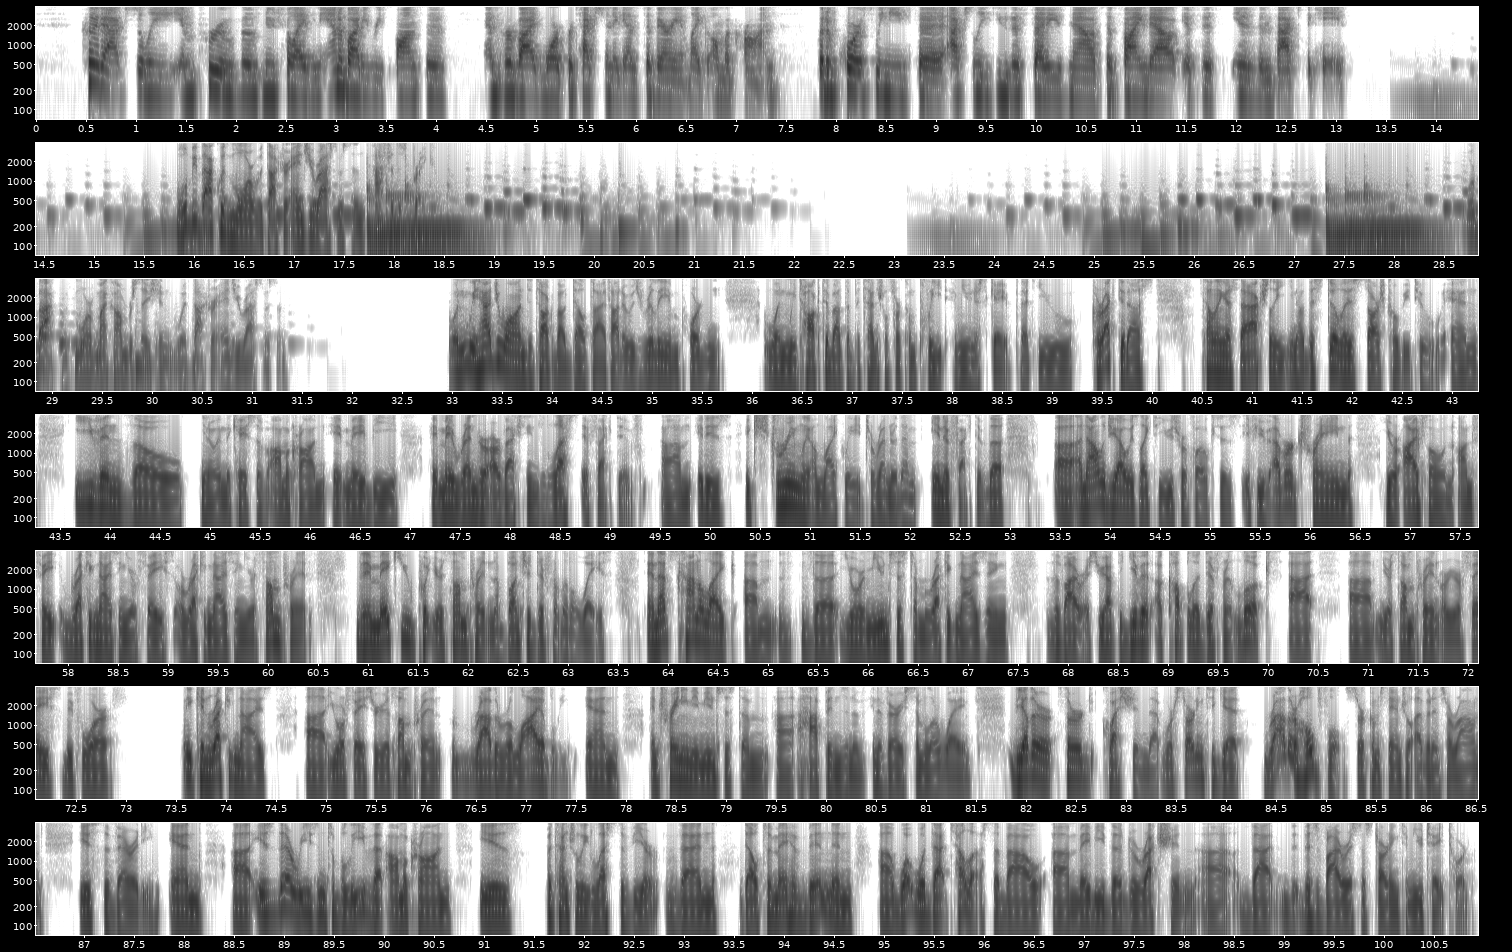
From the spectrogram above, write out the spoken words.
could actually improve those neutralizing antibody responses and provide more protection against a variant like Omicron. But of course, we need to actually do the studies now to find out if this is in fact the case. We'll be back with more with Dr. Angie Rasmussen after this break. More of my conversation with Dr. Angie Rasmussen. When we had you on to talk about Delta, I thought it was really important when we talked about the potential for complete immune escape that you corrected us, telling us that actually, you know, this still is SARS CoV 2. And even though, you know, in the case of Omicron, it may be it may render our vaccines less effective. Um, it is extremely unlikely to render them ineffective. The uh, analogy I always like to use for folks is if you've ever trained your iPhone on fa- recognizing your face or recognizing your thumbprint, they make you put your thumbprint in a bunch of different little ways. And that's kind of like um, the your immune system recognizing the virus. You have to give it a couple of different looks at uh, your thumbprint or your face before it can recognize uh, your face or your thumbprint rather reliably. And and training the immune system uh, happens in a, in a very similar way. The other third question that we're starting to get rather hopeful circumstantial evidence around is severity and uh, is there reason to believe that Omicron is potentially less severe than Delta may have been? And uh, what would that tell us about uh, maybe the direction uh, that th- this virus is starting to mutate toward?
